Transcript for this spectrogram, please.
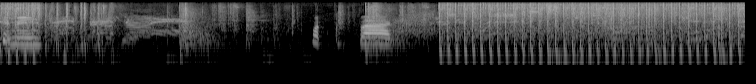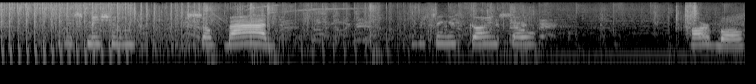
Jimmy. What the fuck? This mission so bad. Everything is going so horrible.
